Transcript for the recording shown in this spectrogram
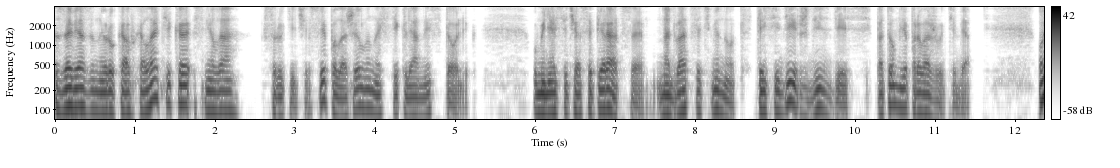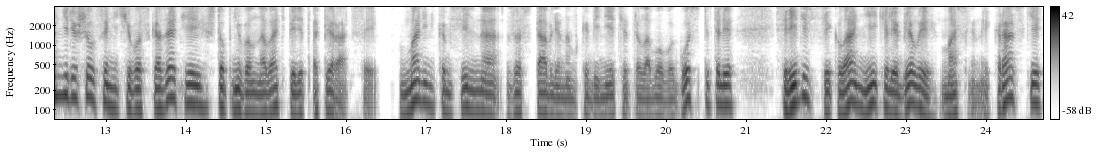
завязанный рукав халатика, сняла с руки часы, положила на стеклянный столик. «У меня сейчас операция, на двадцать минут. Ты сиди, жди здесь, потом я провожу тебя». Он не решился ничего сказать ей, чтоб не волновать перед операцией. В маленьком, сильно заставленном кабинете тылового госпиталя среди стекла, никеля, белой масляной краски,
